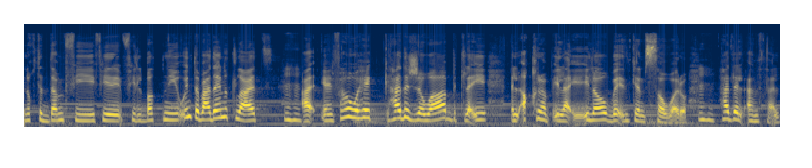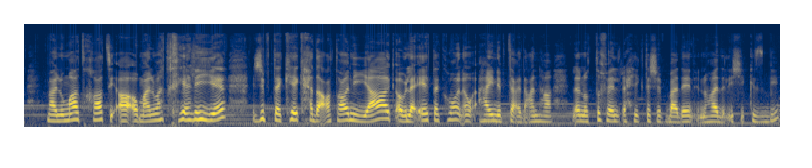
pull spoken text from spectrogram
نقطة دم في في في البطني وإنت بعدين طلعت. يعني فهو هيك هذا الجواب بتلاقيه الأقرب إلى له ويمكن تصوره هذا الأمثل. معلومات خاطئة أو معلومات خيالية جبتك هيك حدا أعطاني إياك أو لقيتك هون أو هاي نبتعد عنها لأنه الطفل رح يكتشف بعدين إنه هذا الإشي كذبي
